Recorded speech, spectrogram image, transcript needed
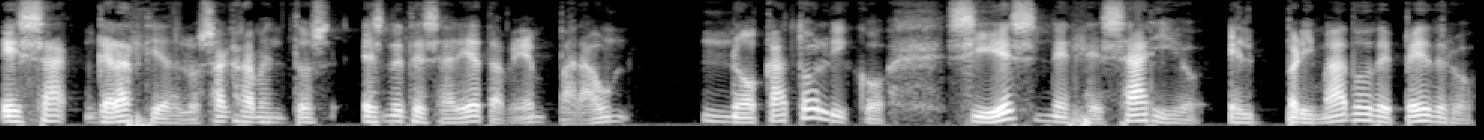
esa gracia de los sacramentos es necesaria también para un no católico. Si es necesario el primado de Pedro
